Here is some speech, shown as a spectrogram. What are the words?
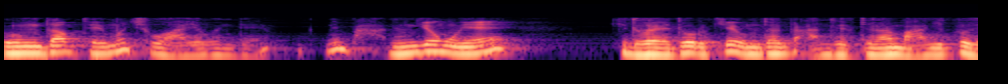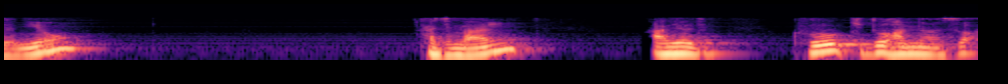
응답 되면 좋아요. 근데, 근데 많은 경우에 기도해도 그렇게 응답이 안 될 때가 많이 있거든요. 하지만 아니요. 그 기도하면서 아,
